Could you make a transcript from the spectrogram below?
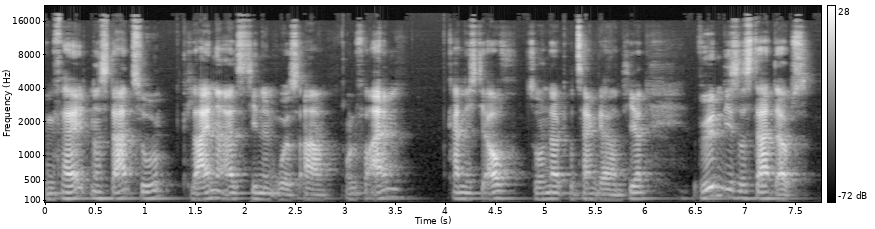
im Verhältnis dazu kleiner als die in den USA. Und vor allem kann ich dir auch zu 100% garantieren, würden diese Startups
